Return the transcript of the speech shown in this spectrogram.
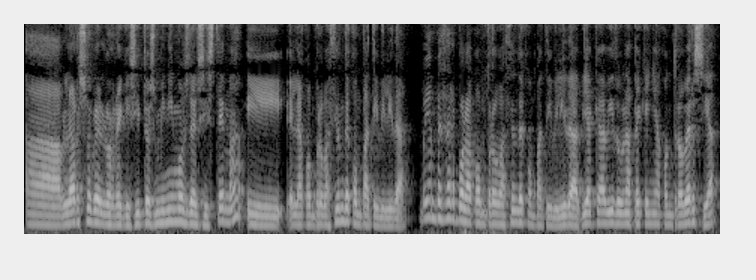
a hablar sobre los requisitos mínimos del sistema y la comprobación de compatibilidad. Voy a empezar por la comprobación de compatibilidad, ya que ha habido una pequeña controversia,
